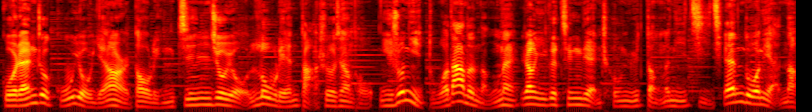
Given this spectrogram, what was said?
果然，这古有掩耳盗铃，今就有露脸打摄像头。你说你多大的能耐，让一个经典成语等了你几千多年呢？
